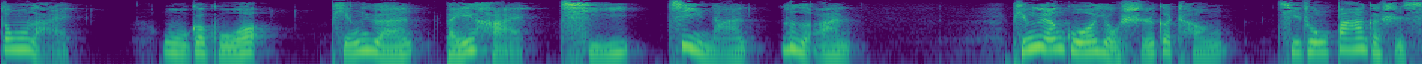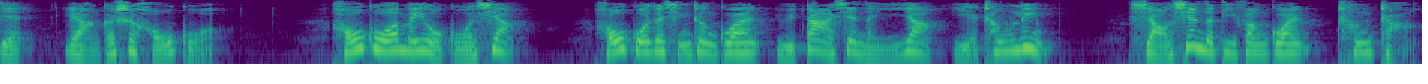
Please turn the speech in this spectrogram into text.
东来，五个国：平原、北海、齐。济南、乐安，平原国有十个城，其中八个是县，两个是侯国。侯国没有国相，侯国的行政官与大县的一样，也称令；小县的地方官称长。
